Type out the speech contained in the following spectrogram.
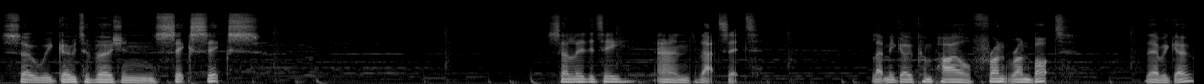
So we go to version 6.6, Solidity, and that's it. Let me go compile front run bot. There we go.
